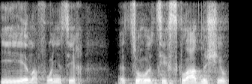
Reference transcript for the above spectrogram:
І на фоні цих, цього, цих складнощів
